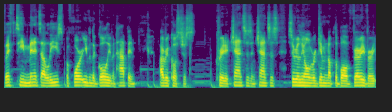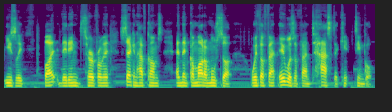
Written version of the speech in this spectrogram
15 minutes at least before even the goal even happened. Ivory Coast just created chances and chances. Sierra Leone were giving up the ball very, very easily, but they didn't deter from it. Second half comes, and then Kamara Musa with a fan. It was a fantastic team goal.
